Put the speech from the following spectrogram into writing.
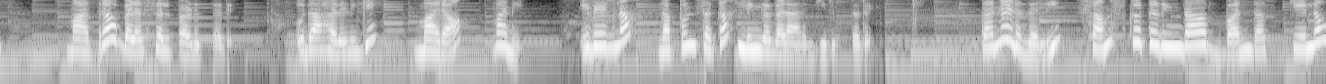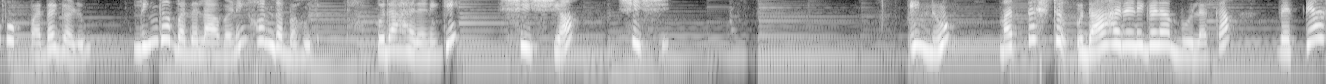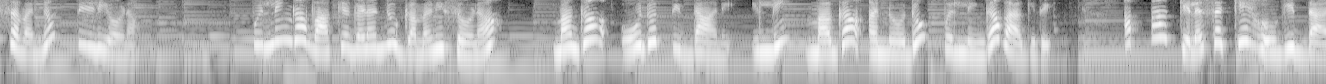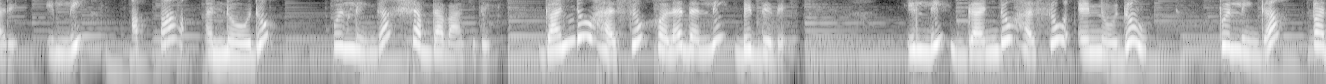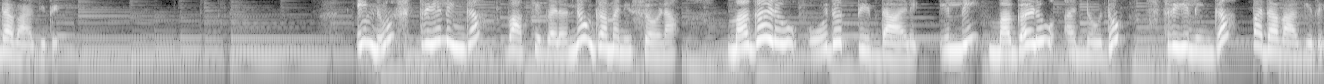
ಮಾತ್ರ ಬಳಸಲ್ಪಡುತ್ತದೆ. ಉದಾಹರಣೆಗೆ, ಮರ, ಮನೆ, ಇವೆಲ್ಲ ನಪುಂಸಕ ಲಿಂಗಗಳಾಗಿರುತ್ತದೆ. ಕನ್ನಡದಲ್ಲಿ ಸಂಸ್ಕೃತದಿಂದ ಬಂದ ಕೆಲವು ಪದಗಳು ಲಿಂಗ ಬದಲಾವಣೆ ಹೊಂದಬಹುದು. ಉದಾಹರಣೆಗೆ ಶಿಷ್ಯ ಶಿಷ್ಯ. ಇನ್ನು ಮತ್ತಷ್ಟು ಉದಾಹರಣೆಗಳ ಮೂಲಕ ವ್ಯತ್ಯಾಸವನ್ನು ತಿಳಿಯೋಣ. ಪುಲ್ಲಿಂಗ ವಾಕ್ಯಗಳನ್ನು ಗಮನಿಸೋಣ. ಮಗ ಓದುತ್ತಿದ್ದಾನೆ. ಇಲ್ಲಿ ಮಗ ಅನ್ನೋದು ಪುಲ್ಲಿಂಗವಾಗಿದೆ. ಅಪ್ಪ ಕೆಲಸಕ್ಕೆ ಹೋಗಿದ್ದಾರೆ. ಇಲ್ಲಿ ಅಪ್ಪ ಅನ್ನೋದು ಪುಲ್ಲಿಂಗ ಶಬ್ದವಾಗಿದೆ. ಗಂಡು ಹಸು ಹೊಲದಲ್ಲಿ ಬಿದ್ದಿದೆ. ಇಲ್ಲಿ ಗಂಡು ಹಸು ಎನ್ನುವುದು ಪುಲ್ಲಿಂಗ ಪದವಾಗಿದೆ. ಇನ್ನು ಸ್ತ್ರೀಲಿಂಗ ವಾಕ್ಯಗಳನ್ನು ಗಮನಿಸೋಣ. ಮಗಳು ಓದುತ್ತಿದ್ದಾಳೆ. ಇಲ್ಲಿ ಮಗಳು ಅನ್ನೋದು ಸ್ತ್ರೀಲಿಂಗ ಪದವಾಗಿದೆ.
